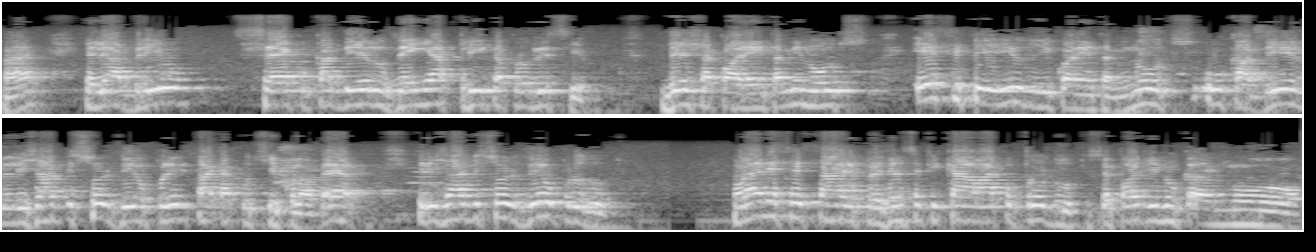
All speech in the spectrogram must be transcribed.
Né? Ele abriu, seca o cabelo, vem e aplica progressivo deixa 40 minutos. Esse período de 40 minutos, o cabelo ele já absorveu, por ele estar com a cutícula aberta, ele já absorveu o produto. Não é necessário, por exemplo, você ficar lá com o produto. Você pode ir no, no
